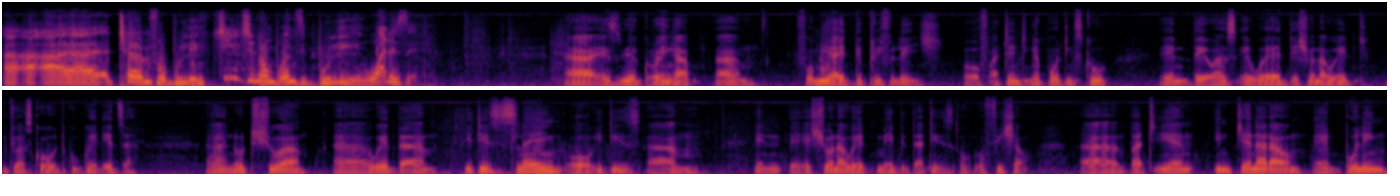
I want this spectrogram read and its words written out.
uh, uh, term for bullying? Chichi nombonzi bullying. What is it? Uh, as we were growing up, um, for me, I had the privilege of attending a boarding school, and there was a word, a Shona word, which was called kugwededza. Uh, not sure uh, whether it is slang or it is um, in a Shona word, maybe that is official. Uh, but in, in general, uh, bullying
